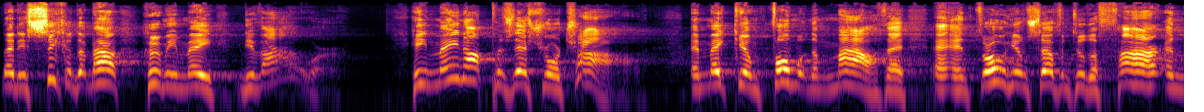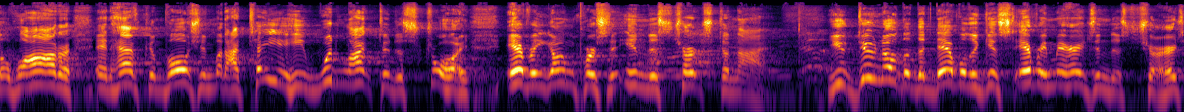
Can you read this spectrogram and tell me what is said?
that he seeketh about whom he may devour. He may not possess your child and make him foam at the mouth and, and throw himself into the fire and the water and have convulsion, but I tell you, he would like to destroy every young person in this church tonight. You do know that the devil is against every marriage in this church,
